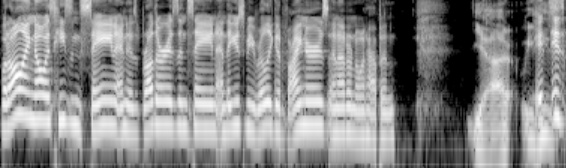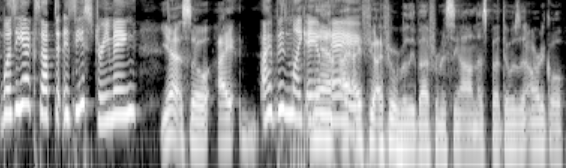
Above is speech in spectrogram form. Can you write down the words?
but all I know is he's insane and his brother is insane, and they used to be really good viners, and I don't know what happened. Yeah, It, is was he accepted? Is he streaming? yeah. So I, I've been like AFK. man, I, I feel I feel really bad for missing out on this, but there was an article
